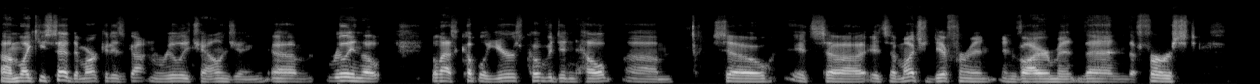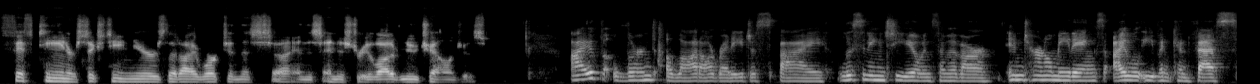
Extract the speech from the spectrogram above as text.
um, like you said, the market has gotten really challenging. Um, really, in the, the last couple of years, COVID didn't help. Um, so it's uh, it's a much different environment than the first 15 or 16 years that I worked in this uh, in this industry. A lot of new challenges. I've learned a lot already just by listening to you in some of our internal meetings. I will even confess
